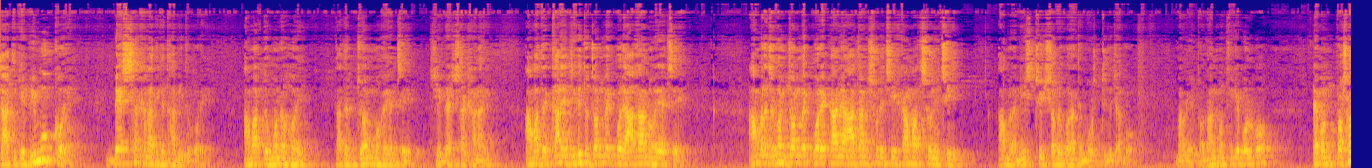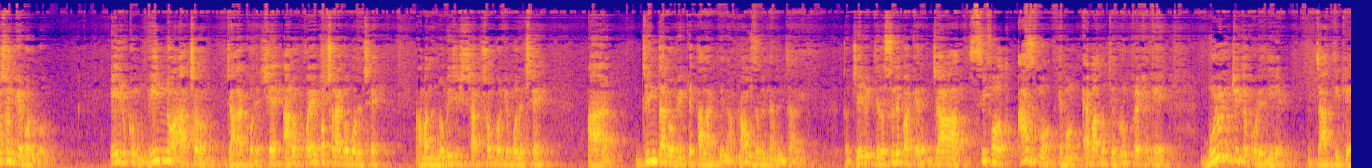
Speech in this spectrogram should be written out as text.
জাতিকে বিমুখ করে ব্যবসাখানা থেকে ধাবিত করে। আমার তো মনে হয় তাদের জন্ম হয়েছে সেই ব্যবসাখানায় আমাদের কানে যেহেতু জন্মের পরে আদান হয়েছে, আমরা যখন জন্মের পরে কানে আদান শুনেছি, কামাত শুনেছি, আমরা নিশ্চয়ই সবে বরাতে মসজিদে যাব। মাননীয় প্রধানমন্ত্রীকে বলব এবং প্রশাসনকে বলব, এইরকম ভিন্ন আচরণ যারা করে সে আরও কয়েক বছর আগে বলেছে আমাদের নবীজির সম্পর্কে বলেছে, আর জিন্দা নবীকে তালাক দিলাম। নওয়াজবিল্লাহ জানি তো যে ব্যক্তি রসুল পাকের জাত, সিফত, আজমত এবং এবাদতের রূপরেখাকে বুলুণ্ঠিত করে দিয়ে জাতিকে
